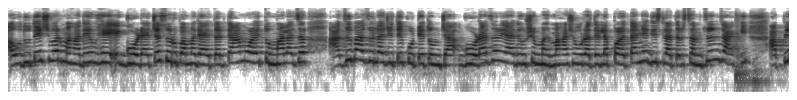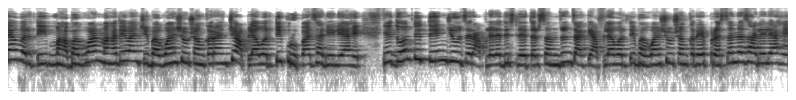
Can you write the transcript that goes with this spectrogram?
अवधूतेश्वर महादेव हे एक घोड्याच्या स्वरूपामध्ये आहे. तर त्यामुळे तुम्हाला जर आजूबाजूला जिथे कुठे तुमच्या घोडा जर या दिवशी म महाशिवरात्रीला पळताना दिसला तर समजून जा की आपल्यावरती महा भगवान महादेवांची भगवान शिवशंकरांची आपल्यावरती कृपा झालेली आहे. हे दोन ते तीन जीव जर आपल्याला दिसले तर समजून जा की आपल्यावरती भगवान शिवशंकर हे प्रसन्न झालेले आहे.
